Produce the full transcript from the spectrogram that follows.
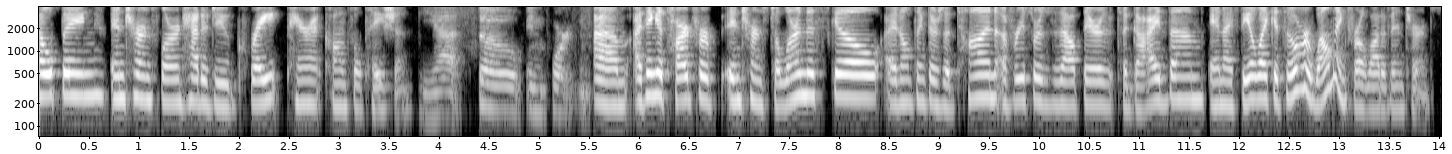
helping interns learn how to do great parent consultation. Yes. So important. Um, I think it's hard for interns to learn this skill. I don't think there's a ton of resources out there to guide them. And I feel like it's overwhelming for a lot of interns.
